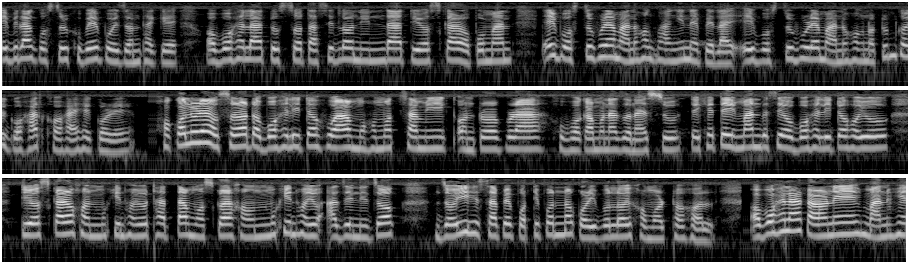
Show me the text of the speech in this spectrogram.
এইবিলাক বস্তুৰ খুবেই প্ৰয়োজন থাকে। অৱহেলা তুচ্ছ তাচিল্য নিন্দা তিৰস্কাৰ অপমান। এই বস্তুবোৰে মানুহক ভাঙি নেপেলায় এই বস্তুবোৰে মানুহক নতুনকৈ গঢ়াত সহায়হে কৰে। সকলোৰে ওচৰত অৱহেলিত হোৱা মহম্মদ স্বামীক অন্তৰৰ পৰা শুভকামনা জনাইছোঁ। তেখেতে ইমান বেছি অৱহেলিত হৈও তিৰস্কাৰৰ সন্মুখীন হৈও ঠাট্টা মস্কৰাৰ সন্মুখীন হৈও আজি নিজক জয়ী হিচাপে প্ৰতিপন্ন কৰিবলৈ সমৰ্থ হ'ল। অৱহেলাৰ কাৰণে মানুহে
